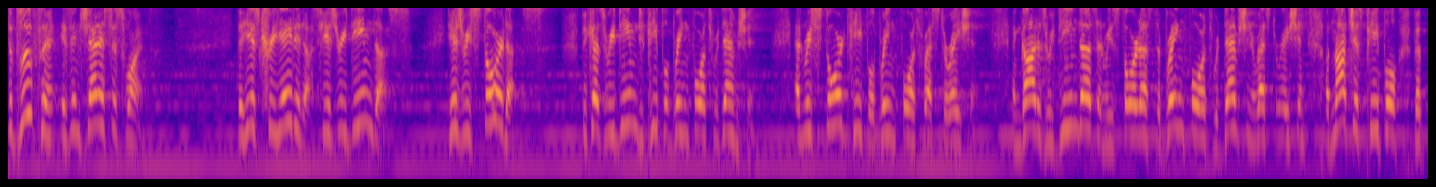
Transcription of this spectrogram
The blueprint is in Genesis 1 that He has created us, He has redeemed us, He has restored us. Because redeemed people bring forth redemption, and restored people bring forth restoration. And God has redeemed us and restored us to bring forth redemption and restoration of not just people, but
